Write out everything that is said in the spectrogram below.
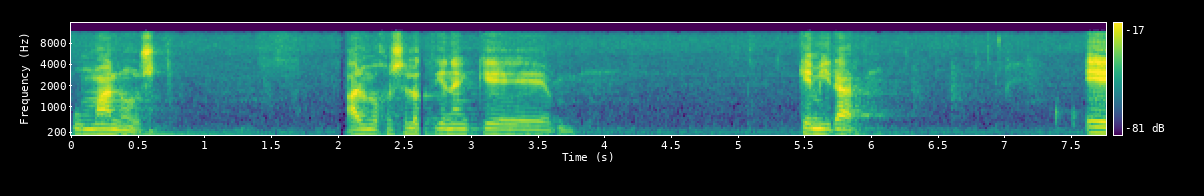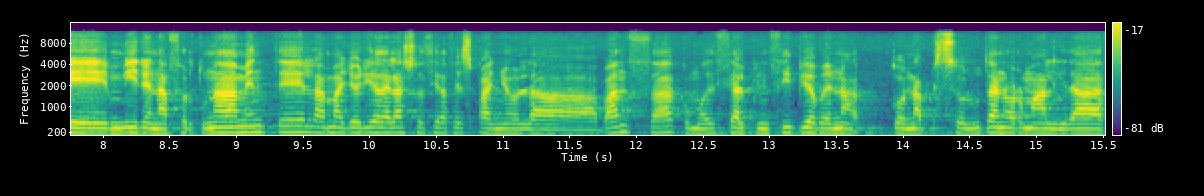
humanos. A lo mejor se lo tienen que, que mirar. Eh, miren, afortunadamente la mayoría de la sociedad española avanza, como decía al principio, con absoluta normalidad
